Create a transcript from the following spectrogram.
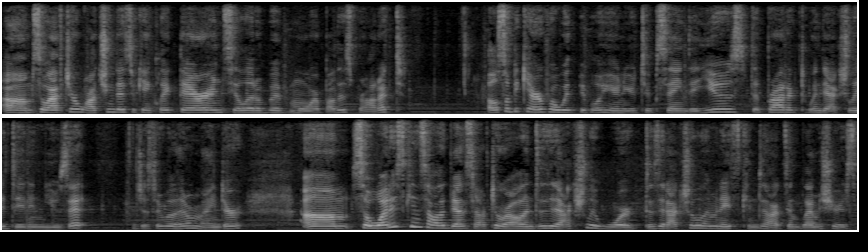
Um, so after watching this you can click there and see a little bit more about this product. Also be careful with people here on YouTube saying they used the product when they actually didn't use it. Just a little reminder. Um, so what is Skin Cell Advanced after all and does it actually work? Does it actually eliminate skin tags and blemishes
